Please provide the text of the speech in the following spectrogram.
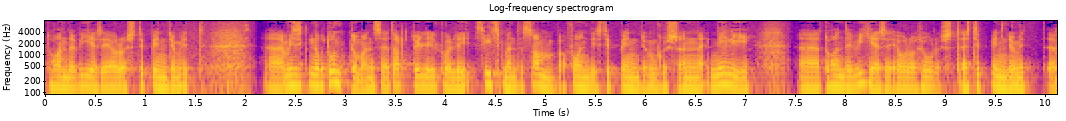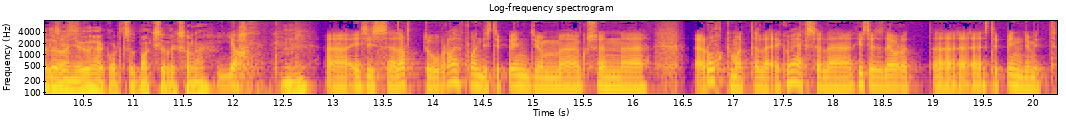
tuhande viiesaja euro stipendiumit. Või siis nagu tuntum on see Tartu Ülikooli seitsmenda samba fondi stipendium, kus on neli äh, tuhande viiesaja euro suurust stipendiumit. Need on ju ühekordsed maksed, eks ole? jah mm, -hmm. ja siis Tartu Raefondi stipendium, kus on rohkematele ehk üheksale seitsesada eurot stipendiumit.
